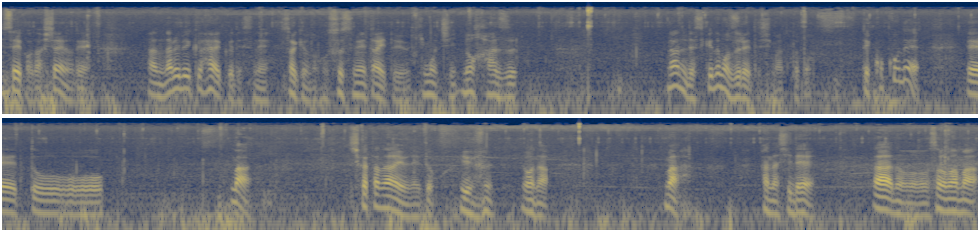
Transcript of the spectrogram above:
成果を出したいのであのなるべく早くですね作業の方を進めたいという気持ちのはずなんですけどもずれてしまったと。でここでえっ、ー、とまあ仕方ないよねというようなまあ話であのそのまま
